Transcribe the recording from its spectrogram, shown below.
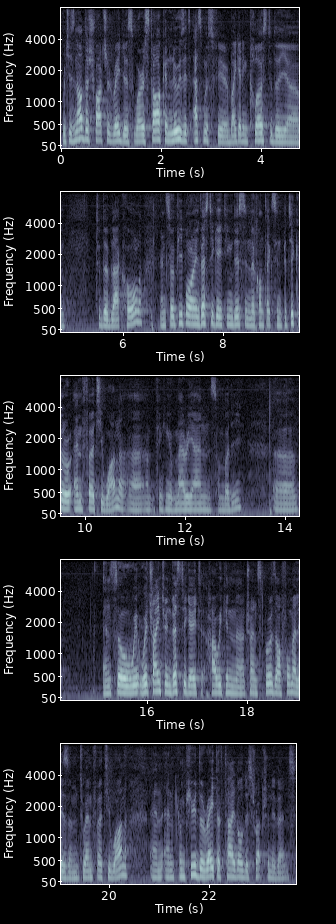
which is not the Schwarzschild radius, where a star can lose its atmosphere by getting close to the, um, to the black hole. And so people are investigating this in the context, in particular, M31. Uh, I'm thinking of Marianne, somebody. Uh, and so we're, we're, trying to investigate how we can uh, transpose our formalism to M31 and, and compute the rate of tidal disruption events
